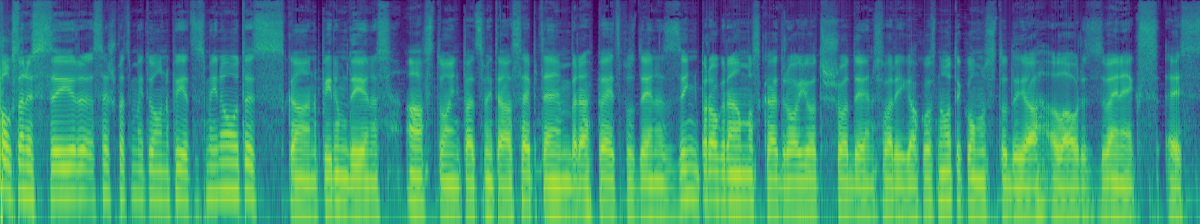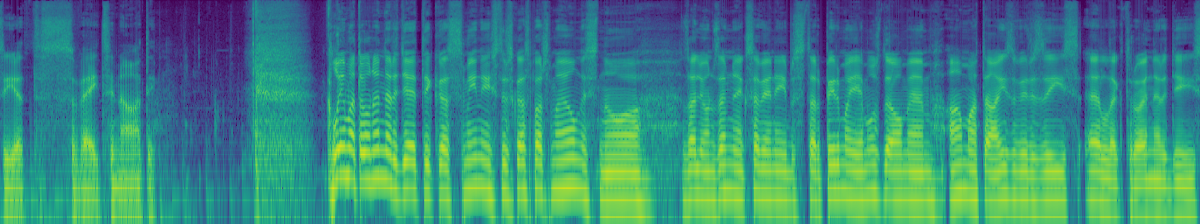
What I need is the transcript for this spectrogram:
Pulkstenis ir 16,5 minūtes, skan pirmdienas 18. septembra pēcpusdienas ziņu programma, skaidrojot šodienas svarīgākos notikumus. Studijā Lauris Zvejnieks esiet sveicināti! Klimata un enerģētikas ministrs Kaspars Melnis no Zaļo un Zemnieku savienības starp pirmajiem uzdevumiem amatā izvirzījis elektroenerģijas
